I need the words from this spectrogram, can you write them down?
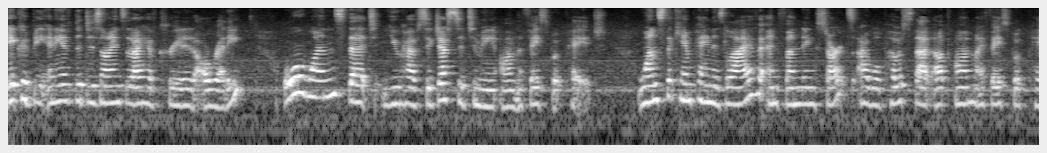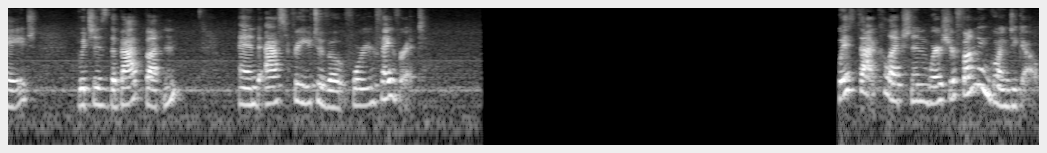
It could be any of the designs that I have created already or ones that you have suggested to me on the Facebook page. Once the campaign is live and funding starts, I will post that up on my Facebook page which is the bad button, and ask for you to vote for your favorite. With that collection, where's your funding going to go?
